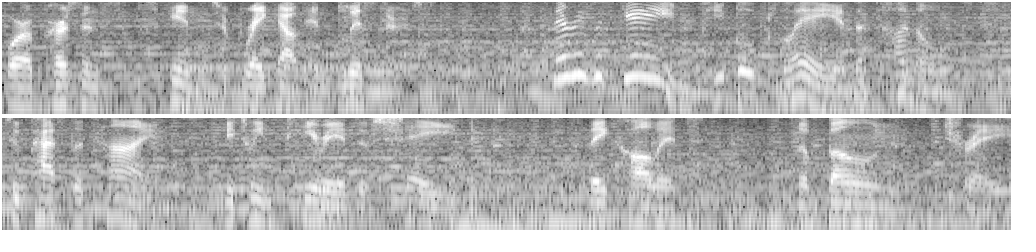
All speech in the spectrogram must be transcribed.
for a person's skin to break out in blisters. There is a game people play in the tunnels to pass the time between periods of shade. They call it the bone trade.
